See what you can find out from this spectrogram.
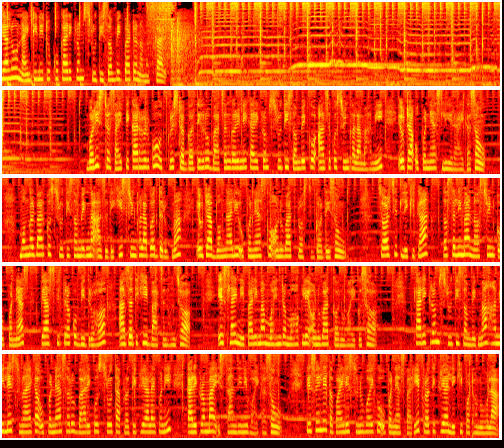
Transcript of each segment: उज्यालो ninety नेटवर्कको कार्यक्रम श्रुति सम्वेकबाट नमस्कार। वरिष्ठ साहित्यकारहरूको उत्कृष्ट गद्यहरू वाचन गरिने कार्यक्रम श्रुति सम्वेकको आजको श्रृंखलामा हामी एउटा उपन्यास लिएर आएका छौं। मंगलबारको श्रुति सम्वेकमा आजदेखि श्रृंखलाबद्ध रूपमा एउटा बंगाली उपन्यासको अनुवाद प्रस्तुत गर्दैछौ। चर्चित लेखिका तसलिमा नसरिनको उपन्यास प्यासभित्रको विद्रोह आजदेखि वाचन हुन्छ। यसलाई नेपालीमा महेन्द्र महकले अनुवाद गर्नुभएको छ। कार्यक्रम श्रुति सम्वेकमा हामीले सुनाएका उपन्यासहरू बारेको श्रोता प्रतिक्रियालाई पनि कार्यक्रममा स्थान दिने भएका छौं। त्यसैले तपाईँले सुन्नुभएको उपन्यासबारे प्रतिक्रिया लेखी पठाउनुहोला।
